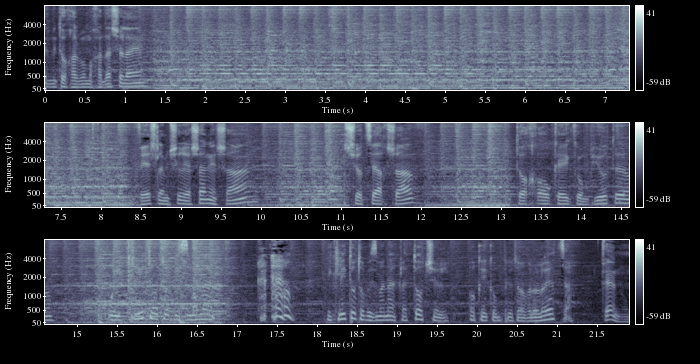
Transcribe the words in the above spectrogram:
רדיואד מתוך האלבום החדש שלהם. ויש להם שיר ישן ישן שיוצא עכשיו מתוך OK Computer. הוא הקליט אותו בזמן ה... הקליט אותו בזמן ההקלטות של OK Computer, אבל הוא לא יצא כן, הוא...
